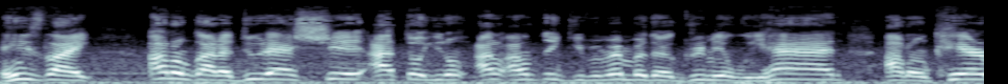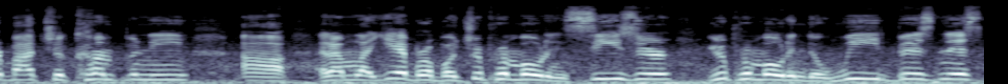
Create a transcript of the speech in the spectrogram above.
And he's like, I don't got to do that shit. I thought you don't, I don't think you remember the agreement we had. I don't care about your company. Uh, and I'm like, yeah, bro, but you're promoting Cesar. You're promoting the weed business.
